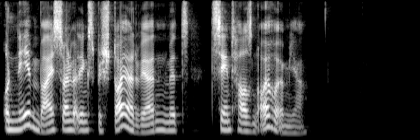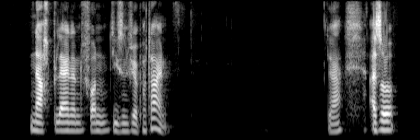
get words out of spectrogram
Und nebenbei sollen wir allerdings besteuert werden mit 10.000 Euro im Jahr. Nach Plänen von diesen vier Parteien. Ja, also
